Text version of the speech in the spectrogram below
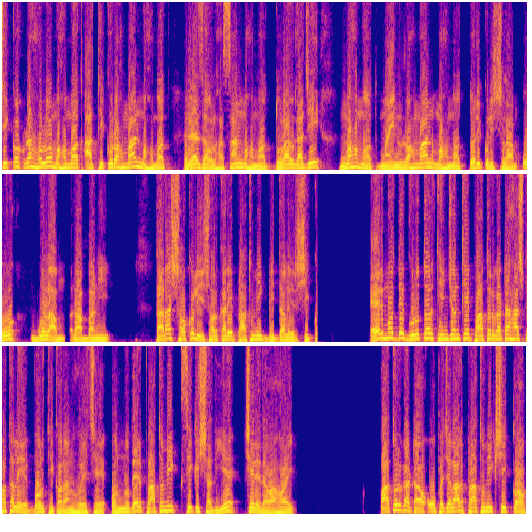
শিক্ষকরা হল মোহাম্মদ আতিকুর রহমান, মোহাম্মদ রেজাউল হাসান, মোহাম্মদ দুলাল গাজী, মোহাম্মদ মাইনুর রহমান, মোহাম্মদ তরিকুল ইসলাম ও গোলাম রাব্বানি। তারা সকলেই সরকারি প্রাথমিক বিদ্যালয়ের শিক্ষক। এর মধ্যে গুরুতর তিনজনকে পাথরঘাটা হাসপাতালে ভর্তি করানো হয়েছে। অন্যদের প্রাথমিক চিকিৎসা দিয়ে ছেড়ে দেওয়া হয়। পাথরঘাটা উপজেলার প্রাথমিক শিক্ষক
